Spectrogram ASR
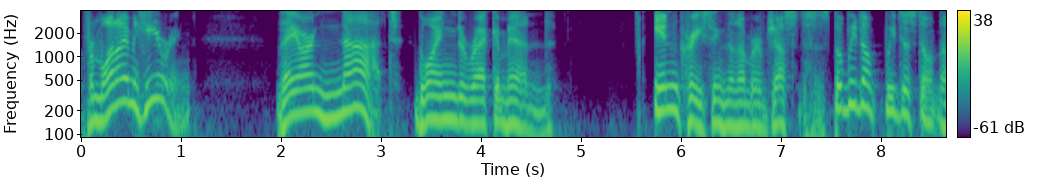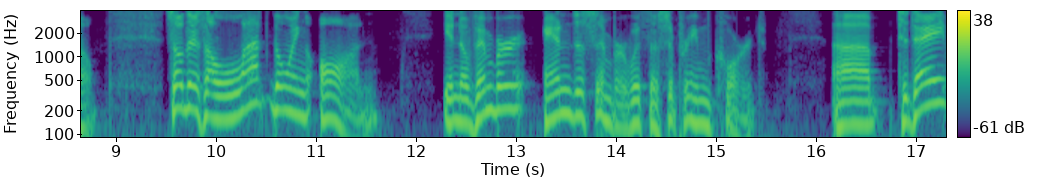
from what I'm hearing, they are not going to recommend increasing the number of justices. But we don't we just don't know. So there's a lot going on in November and December with the Supreme Court. Uh, today,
